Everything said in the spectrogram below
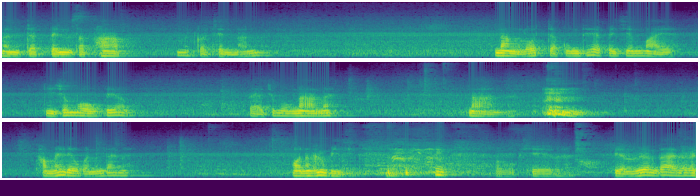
มันจะเป็นสภาพมันก็เช่นนั้น นั่งรถจากกรุงเทพไปเชียงใหม่ กี่ชั่วโมงเปี้ยงแปดชั่วโมงนานไหมนานทำให้เร็วกว่านั้นได้ไหมอ๋อนั่งเครื่องบิน โอเคเลยเปลี่ยนเรื่องได้เลย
